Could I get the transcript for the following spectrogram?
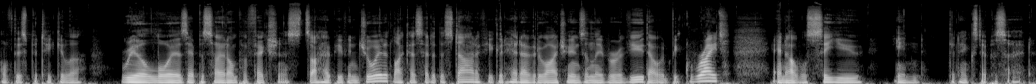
of this particular Real Lawyers episode on perfectionists. I hope you've enjoyed it. Like I said at the start, if you could head over to iTunes and leave a review, that would be great. And I will see you in the next episode.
